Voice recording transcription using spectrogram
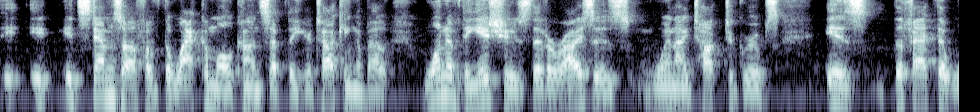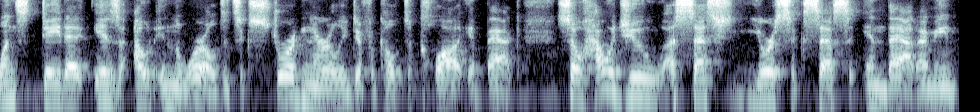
it, it, it, stems off of the whack-a-mole concept that you're talking about. One of the issues that arises when I talk to groups is the fact that once data is out in the world, it's extraordinarily difficult to claw it back. So, how would you assess your success in that? I mean,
